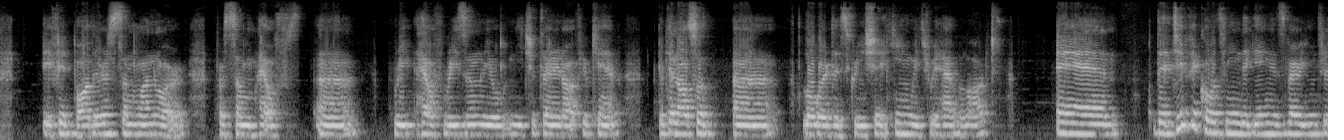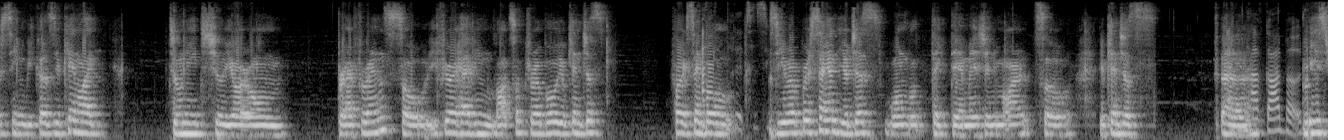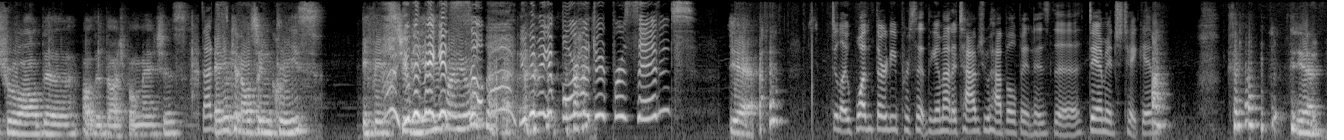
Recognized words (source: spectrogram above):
if it bothers someone or for some health uh, re- health reason you need to turn it off, you can. You can also uh, lower the screen shaking, which we have a lot. And the difficulty in the game is very interesting because you can like tune it to your own preference. So if you're having lots of trouble, you can just, for example, zero percent, you just won't take damage anymore. So you can just uh, have God mode. Breeze through all the all the dodgeball matches, That's and you can also increase if it's you can make it you. so you can make it four hundred percent. Yeah. Do like one thirty percent the amount of tabs you have open is the damage taken. yeah.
